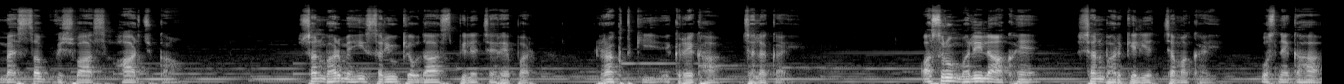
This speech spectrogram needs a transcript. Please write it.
मैं सब विश्वास हार चुका हूँ। क्षण भर में ही सरयू के उदास पीले चेहरे पर रक्त की एक रेखा झलक आई। अश्रु मलिन आँखें क्षण भर के लिए चमक आई। उसने कहा,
